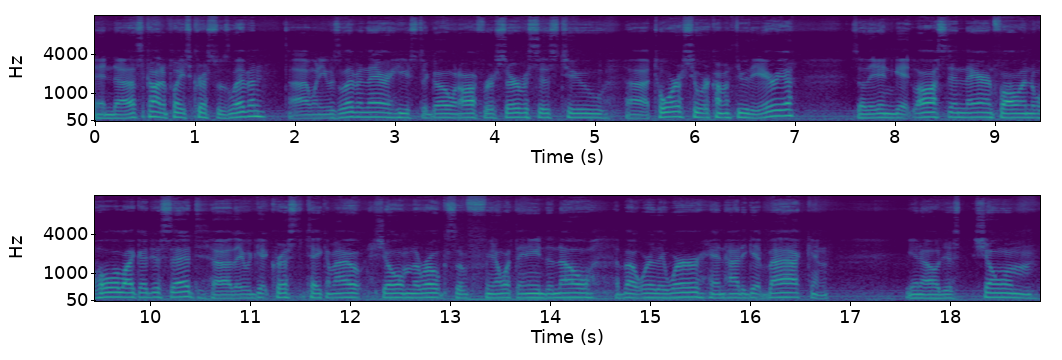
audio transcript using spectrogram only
And uh, that's the kind of place Chris was living. Uh, when he was living there, he used to go and offer services to uh, tourists who were coming through the area, so they didn't get lost in there and fall into a hole, like I just said. Uh, they would get Chris to take them out, show them the ropes of you know what they needed to know about where they were and how to get back, and you know just show them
